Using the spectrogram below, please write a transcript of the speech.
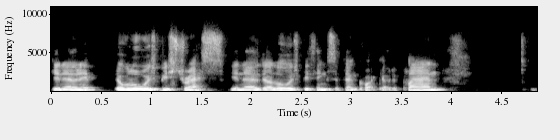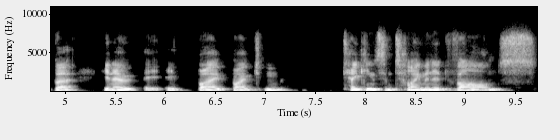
you know and it, there will always be stress you know there'll always be things that don't quite go to plan but you know it, it, by by taking some time in advance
